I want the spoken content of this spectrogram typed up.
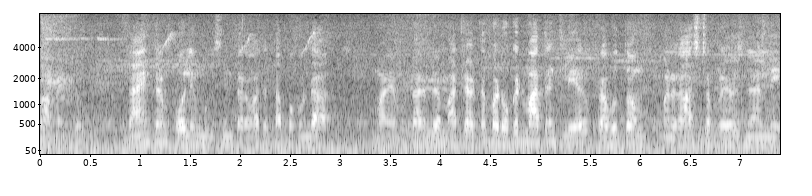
కామెంట్. సాయంత్రం పోలింగ్ ముగిసిన తర్వాత తప్పకుండా మేము దాని మీద మాట్లాడతాం. బట్ ఒకటి మాత్రం క్లియర్ ప్రభుత్వం మన రాష్ట్ర ప్రయోజనాల్ని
